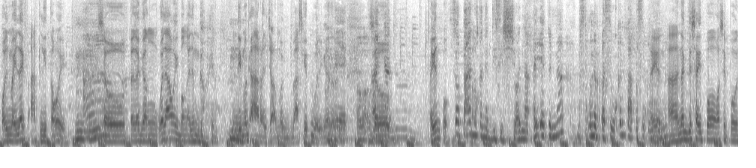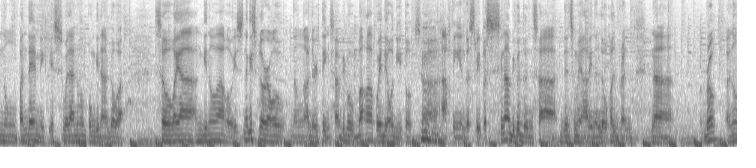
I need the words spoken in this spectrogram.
all my life athlete ako eh. So talagang wala akong ibang alam gawin. Hindi mag-aral tsaka mag-basketball ganun. Correct. Oo. So Ay, ganun. ayun po. So, paano ka nagdesisyon na, ay, eto na, gusto ko nang pasukan, papasukin Ayun, ko na. ah, nag-decide po ako kasi po nung pandemic is wala naman pong ginagawa. So kaya ang ginawa ko is nag-explore ako ng other things. Sabi ko, baka pwede ako dito sa acting industry. Tapos sinabi ko dun sa, dun sa may-ari ng local brand na, bro, ano,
